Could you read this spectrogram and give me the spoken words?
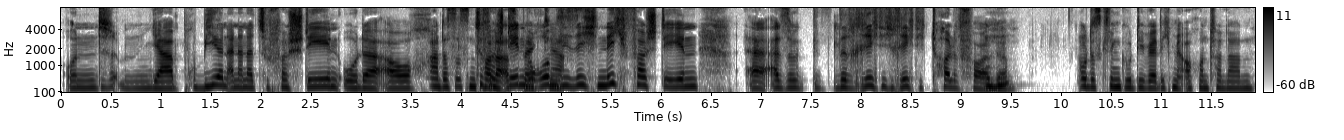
und mm, ja, probieren einander zu verstehen oder auch ah, zu verstehen, Aspekt, warum ja. sie sich nicht verstehen. Äh, also eine richtig, richtig tolle Folge. Mhm. Oh, das klingt gut, die werde ich mir auch runterladen.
